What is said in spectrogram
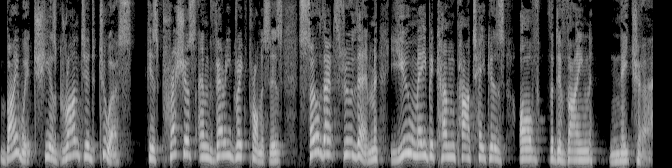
by which he has granted to us his precious and very great promises, so that through them you may become partakers of the divine nature.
